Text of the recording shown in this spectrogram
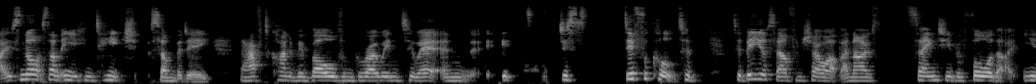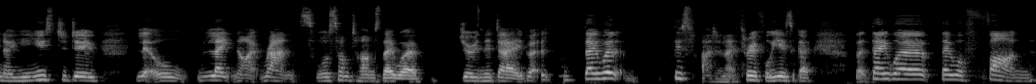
it's not something you can teach somebody. They have to kind of evolve and grow into it, and it's just difficult to to be yourself and show up. And I was saying to you before that you know you used to do little late night rants, or sometimes they were during the day, but they were this I don't know three or four years ago, but they were they were fun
